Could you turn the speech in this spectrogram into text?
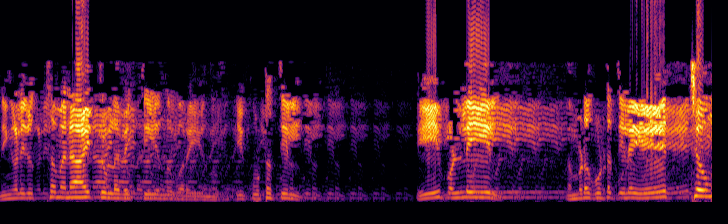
നിങ്ങളിൽ ഉത്തമനായിട്ടുള്ള വ്യക്തി എന്ന് പറയുന്നു. ഈ കൂട്ടത്തിൽ ഈ പള്ളിയിൽ നമ്മുടെ കൂട്ടത്തിലെ ഏറ്റവും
